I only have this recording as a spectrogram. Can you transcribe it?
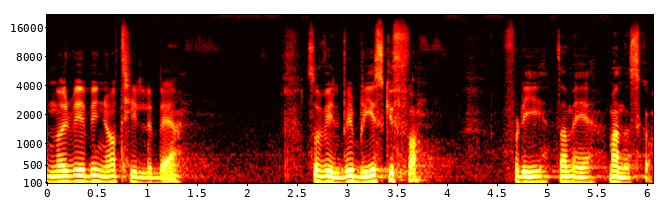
Når vi begynner å tilbe, så vil vi bli skuffa fordi de er mennesker.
